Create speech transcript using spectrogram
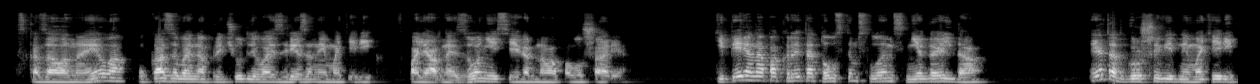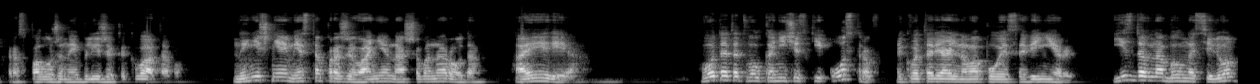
— сказала Наэла, указывая на причудливо изрезанный материк в полярной зоне северного полушария. Теперь она покрыта толстым слоем снега и льда, этот грушевидный материк, расположенный ближе к экватору, нынешнее место проживания нашего народа – Аэрия. Вот этот вулканический остров экваториального пояса Венеры издавна был населен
